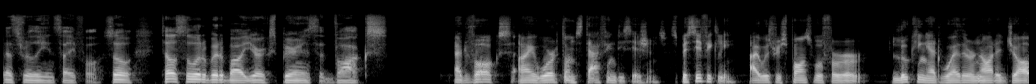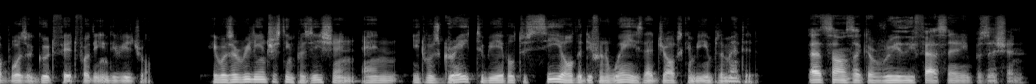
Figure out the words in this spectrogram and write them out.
That's really insightful. So, tell us a little bit about your experience at Vox. At Vox, I worked on staffing decisions. Specifically, I was responsible for looking at whether or not a job was a good fit for the individual it was a really interesting position and it was great to be able to see all the different ways that jobs can be implemented. That sounds like a really fascinating position.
